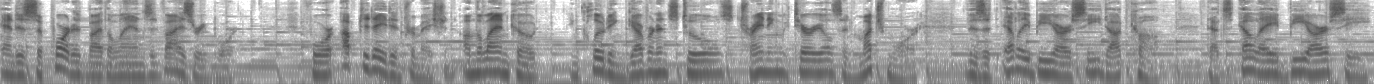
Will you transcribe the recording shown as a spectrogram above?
and is supported by the Lands Advisory Board. For up to date information on the Land Code, including governance tools, training materials, and much more, visit labrc.com. That's labrc.com.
